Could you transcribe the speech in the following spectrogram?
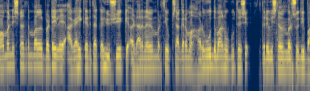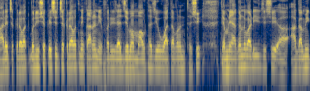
હવામાન નિષ્ણાંત અંબાલાલ પટેલે આગાહી કરતા કહ્યું છે કે અઢાર નવેમ્બરથી ઉપસાગરમાં હળવું દબાણ ઊભું થશે. ત્રેવીસ નવેમ્બર સુધી ભારે ચક્રવાત બની શકે છે. ચક્રવાતને કારણે ફરી રાજ્યમાં માવઠા જેવું વાતાવરણ થશે. તેમણે આંગણવાડી જે છે આગામી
